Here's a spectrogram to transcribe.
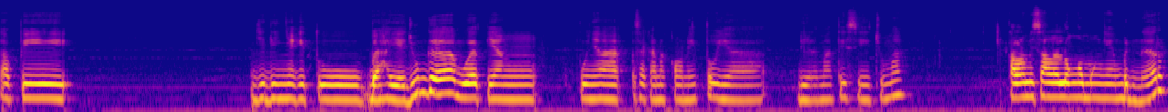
tapi jadinya itu bahaya juga buat yang punya second account itu ya dilematis sih. Cuma kalau misalnya lo ngomong yang bener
